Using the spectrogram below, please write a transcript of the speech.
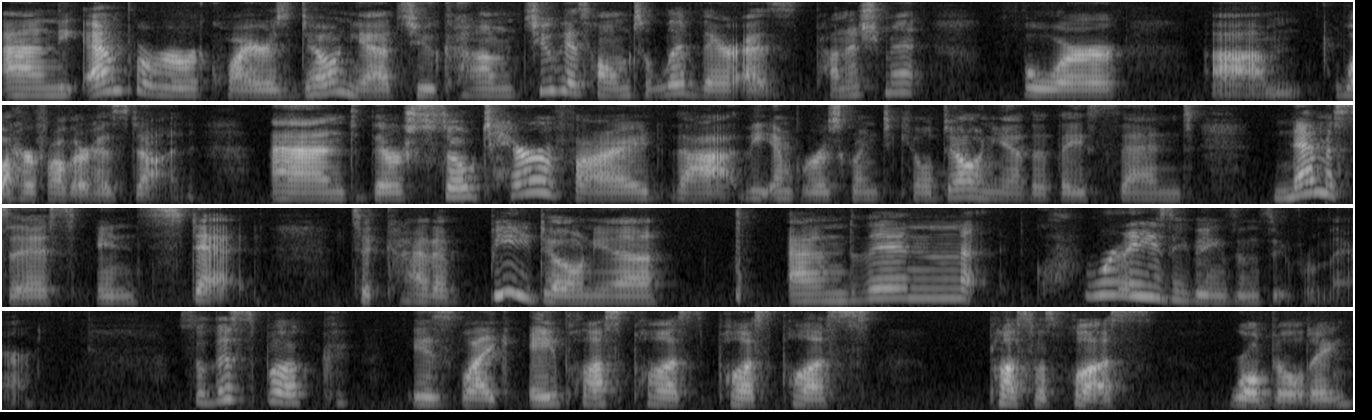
and the emperor requires Donia to come to his home to live there as punishment for um, what her father has done. And they're so terrified that the emperor is going to kill Donia that they send Nemesis instead to kind of be Donia and then crazy things ensue from there. So this book is like A plus plus plus plus plus plus plus world building.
